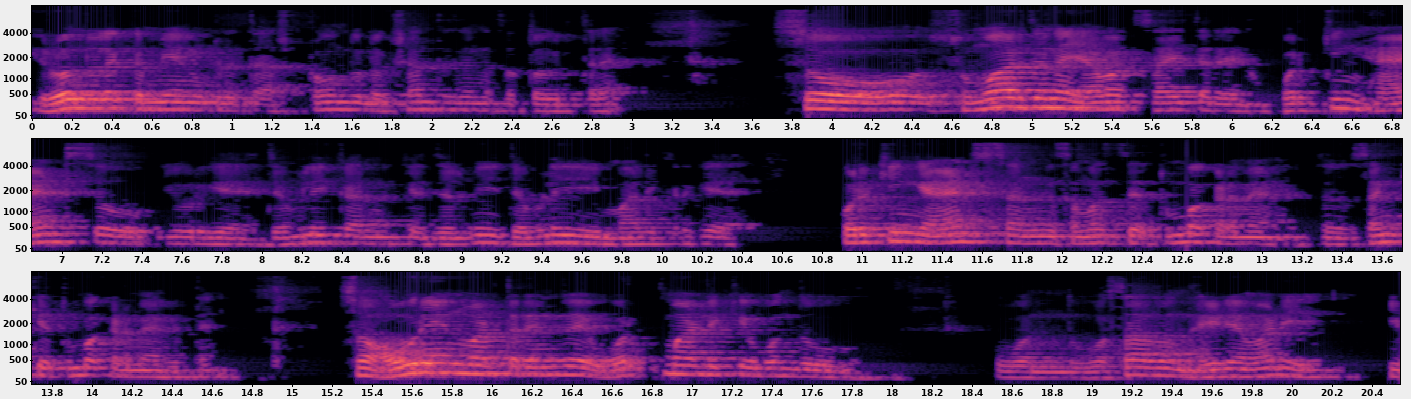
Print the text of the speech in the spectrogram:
ಇರೋದ್ರಲ್ಲೇ ಕಮ್ಮಿ ಆಗ್ಬಿಟ್ಟಿರುತ್ತೆ. ಅಷ್ಟೊಂದು ಲಕ್ಷಾಂತರ ಜನ ಸತ್ತೋಗಿರ್ತಾರೆ. ಸೊ ಸುಮಾರು ಜನ ಯಾವಾಗ ಸಾಯ್ತಾರೆ? ವರ್ಕಿಂಗ್ ಹ್ಯಾಂಡ್ಸ್ ಇವ್ರಿಗೆ, ಜವಳಿ ಕಾರ್ಮಿಕ ಜವಳಿ ಜವಳಿ ಮಾಲೀಕರಿಗೆ ವರ್ಕಿಂಗ್ ಹ್ಯಾಂಡ್ಸ್ ಸಮಸ್ಯೆ ತುಂಬಾ ಕಡಿಮೆ ಆಗುತ್ತೆ. ಸಂಖ್ಯೆ ತುಂಬಾ ಕಡಿಮೆ ಆಗುತ್ತೆ. ಸೊ ಅವ್ರು ಏನು ಮಾಡ್ತಾರೆ ಅಂದ್ರೆ ವರ್ಕ್ ಮಾಡ್ಲಿಕ್ಕೆ ಒಂದು ಒಂದು ಹೊಸ ಒಂದು ಐಡಿಯಾ ಮಾಡಿ ಈ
